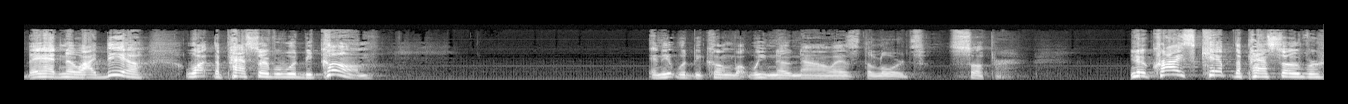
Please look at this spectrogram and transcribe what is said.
They had no idea what the Passover would become, and it would become what we know now as the Lord's Supper. You know, Christ kept the Passover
